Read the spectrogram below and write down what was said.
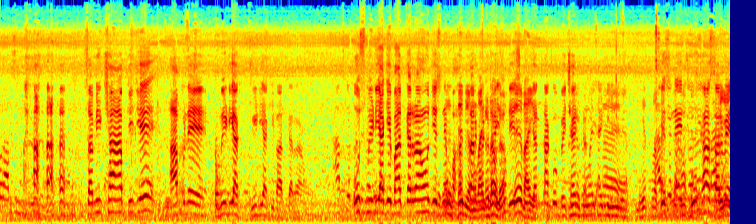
और आप समीक्षा आप कीजिए आपने मीडिया मीडिया की बात कर रहा हूँ। उस मीडिया की बात कर रहा हूँ जिसने बहत्तर देश की जनता को बेचैन कर जिसने झूठा सर्वे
